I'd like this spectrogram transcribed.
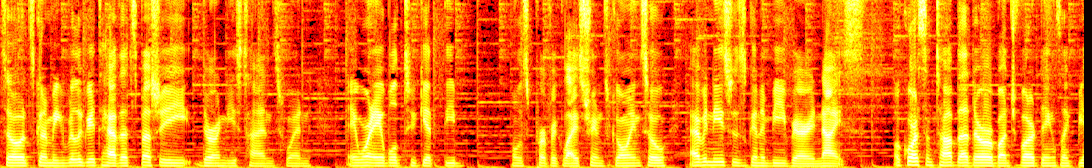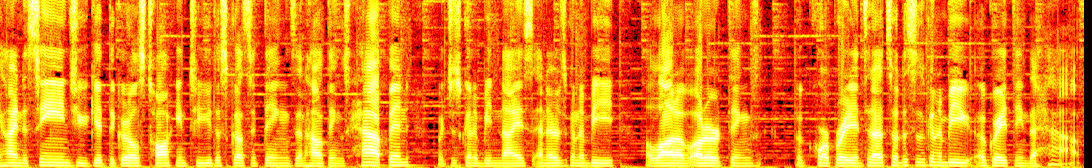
So it's going to be really great to have that, especially during these times when they weren't able to get the most perfect live streams going. So having these is going to be very nice. Of course, on top of that, there are a bunch of other things like behind the scenes. You get the girls talking to you, discussing things and how things happen, which is going to be nice. And there's going to be a lot of other things incorporated into that. So this is going to be a great thing to have.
